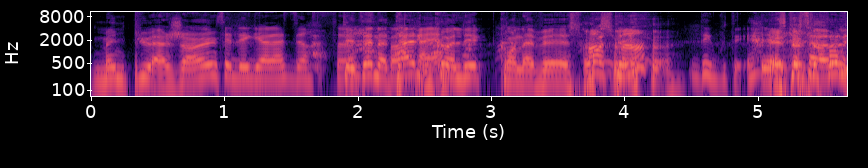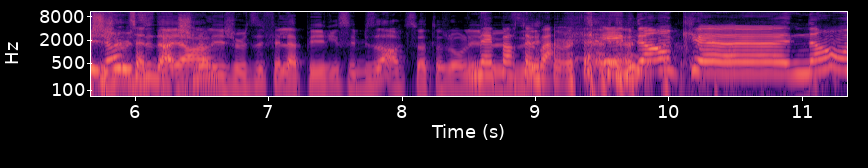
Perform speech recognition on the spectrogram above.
même plus à jeun. C'est dégueulasse de dire ça. T'étais notre alcoolique qu'on avait spoté. Franchement, dégoûté. Est-ce que Ça les jeudis d'ailleurs, les jeudis fait la péri, c'est bizarre que ce soit toujours les N'importe jeudis. quoi. Et donc, euh, non.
